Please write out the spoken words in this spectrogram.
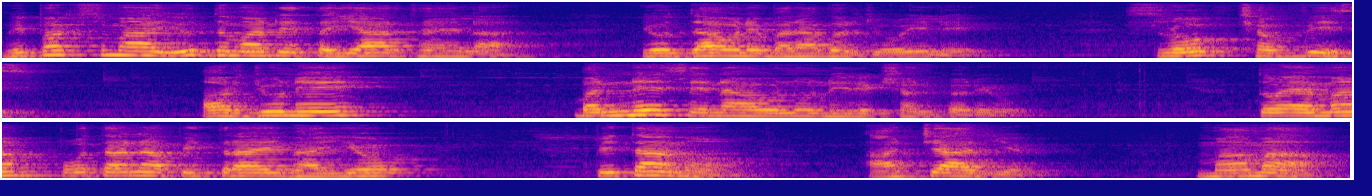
વિપક્ષમાં યુદ્ધ માટે તૈયાર થયેલા યોદ્ધાઓને બરાબર જોઈ લે. શ્લોક છવ્વીસ. અર્જુને બંને સેનાઓનું નિરીક્ષણ કર્યું. તો એમાં પોતાના પિતરાય ભાઈઓ, પિતામહ, આચાર્ય, મામા,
